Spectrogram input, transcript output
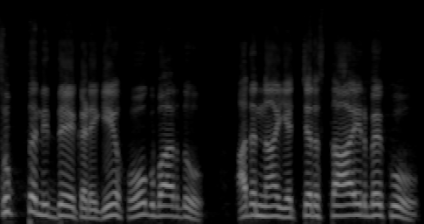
ಸುಪ್ತ ನಿದ್ದೆಯ ಕಡೆಗೆ ಹೋಗಬಾರ್ದು. ಅದನ್ನ ಎಚ್ಚರಿಸ್ತಾ ಇರಬೇಕು.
